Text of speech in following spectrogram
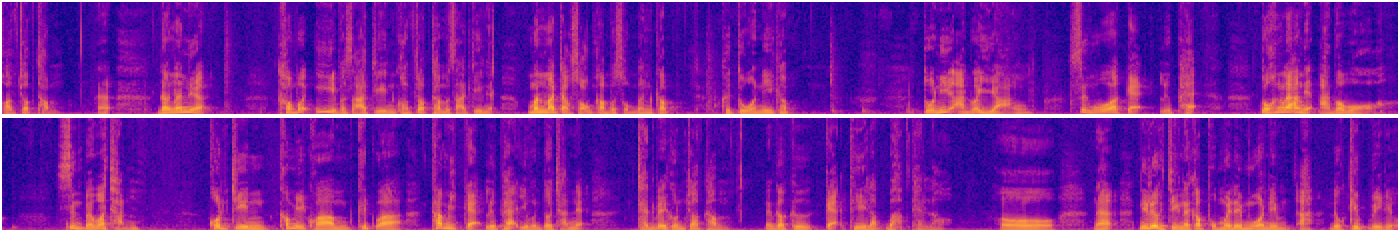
ความชอบธรรม นะดังนั้นเนี่ยคำว่าอี้ภาษาจีนความชอบธรรมภาษาจีนเนี่ยมันมาจากสองคำผสมกันครับ คือตัวนี้ครับ ตัวนี้อ่านว่าหยาง ซึ่งแปลว่าแกะหรือแพะ ตัวข้างล่างเนี่ยอ่านว่าวอ ซึ่งแปลว่าฉัน คนจีนเขามีความคิดว่าถ้ามีแกะหรือแพะอยู่บนตัวฉันเนี่ยฉันเป็นคนชอบทำนั่นก็คือแกะที่รับบาปแทนเรา โอ้นะนี่เรื่องจริงนะครับ ผมไม่ได้มั่วนิ่มอะดูคลิปวิดีโอ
